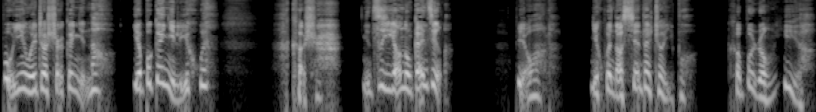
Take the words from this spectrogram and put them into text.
不因为这事跟你闹，也不跟你离婚。可是……”你自己要弄干净了，别忘了，你混到现在这一步可不容易啊。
